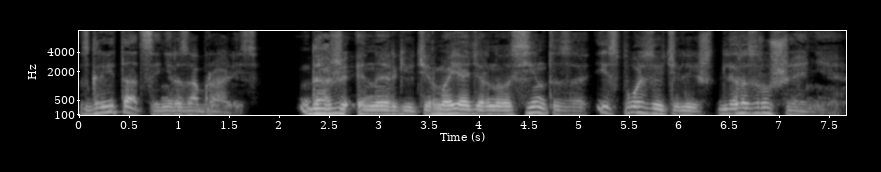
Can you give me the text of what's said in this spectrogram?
с гравитацией не разобрались. Даже энергию термоядерного синтеза используете лишь для разрушения.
